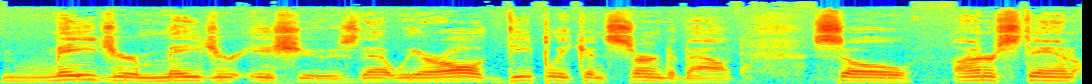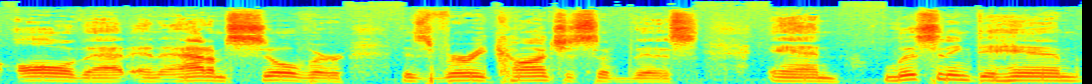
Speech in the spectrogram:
major, major issues that we are all deeply concerned about. So I understand all of that. And Adam Silver is very conscious of this. And listening to him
